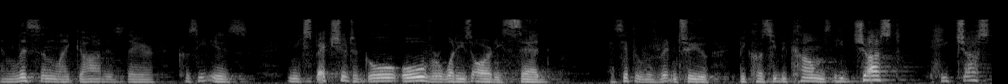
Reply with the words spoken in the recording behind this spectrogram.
And listen like God is there, because He is. And He expects you to go over what He's already said as if it was written to you, because He becomes, He just, He just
